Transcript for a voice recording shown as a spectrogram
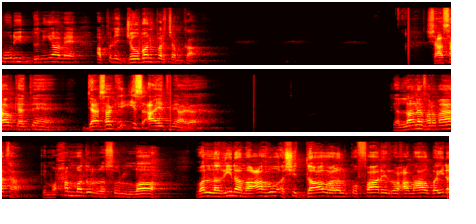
پوری دنیا میں اپنے جوبن پر چمکا۔ شاہ صاحب کہتے ہیں، جیسا کہ اس آیت میں آیا ہے کہ اللہ نے فرمایا تھا کہ محمد الرسول اللہ ولدین معاہ اشدا القفار الرحماء بین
